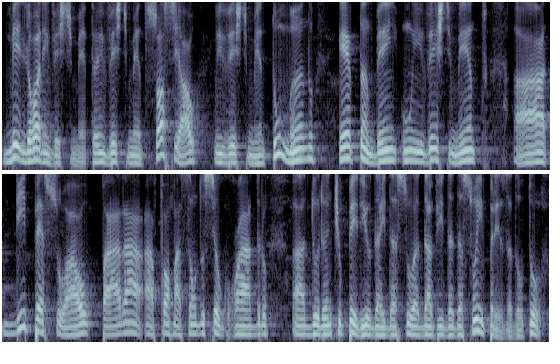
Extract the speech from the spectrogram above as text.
melhor investimento. É um investimento social, um investimento humano, é também um investimento ah, de pessoal para a formação do seu quadro ah, durante o período aí da, sua, da vida da sua empresa, doutor?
